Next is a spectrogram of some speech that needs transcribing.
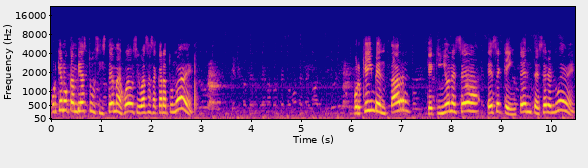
¿por qué no cambias tu sistema de juego si vas a sacar a tu 9? ¿Por qué inventar que Quiñones sea ese que intente ser el 9?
